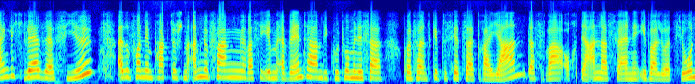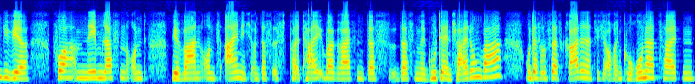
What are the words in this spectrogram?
Eigentlich sehr, sehr viel. Also von dem Praktischen angefangen, was Sie eben erwähnt haben, die Kulturministerkonferenz gibt es jetzt seit drei Jahren. Das war auch der Anlass für eine Evaluation, die wir vorhaben nehmen lassen und wir waren uns einig und das ist parteiübergreifend, dass das eine gute Entscheidung war und dass uns das gerade natürlich auch in Corona-Zeiten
